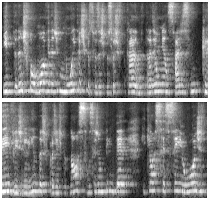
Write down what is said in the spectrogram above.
e transformou a vida de muitas pessoas. As pessoas tra traziam mensagens incríveis, lindas para a gente. Nossa, vocês não têm ideia o que, que eu acessei hoje.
